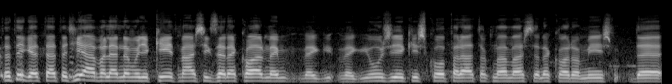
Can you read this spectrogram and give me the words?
Tehát igen, tehát hogy hiába lenne mondjuk két másik zenekar, meg, meg, meg Józsiék is kooperáltak már más zenekarra, mi is, de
